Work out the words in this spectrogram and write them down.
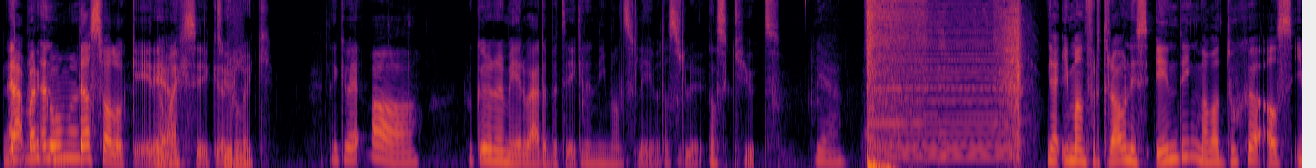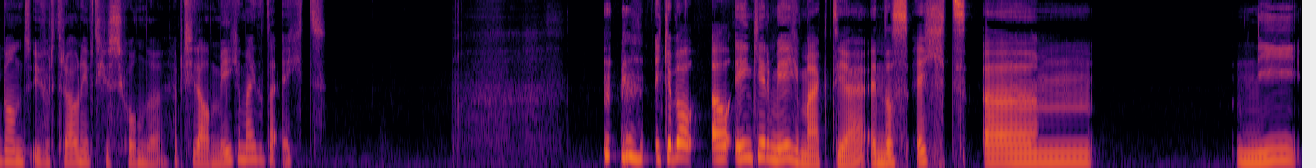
laat maar En komen. Dat is wel oké, dat Ja, mag zeker. Tuurlijk, Dan denken wij, ah, we kunnen een meerwaarde betekenen in iemands leven. Dat is leuk. dat is cute. Ja. Ja, iemand vertrouwen is één ding, maar wat doe je als iemand je vertrouwen heeft geschonden? Heb je dat al meegemaakt dat dat echt... Ik heb dat al één keer meegemaakt, ja. En dat is echt ehm, niet...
